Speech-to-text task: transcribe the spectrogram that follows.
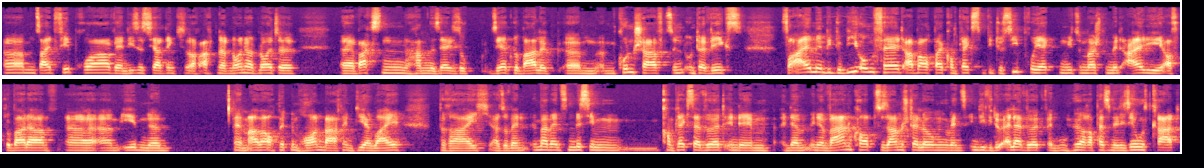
ähm, seit Februar, werden dieses Jahr, denke ich, auch 800, 900 Leute äh, wachsen, haben eine sehr, so, sehr globale ähm, Kundschaft, sind unterwegs, vor allem im B2B-Umfeld, aber auch bei komplexen B2C-Projekten, wie zum Beispiel mit Aldi auf globaler äh, ähm, Ebene, ähm, aber auch mit einem Hornbach im DIY-Bereich. Also wenn immer wenn es ein bisschen komplexer wird in dem in der, in der Warenkorb-Zusammenstellung, wenn es individueller wird, wenn ein höherer Personalisierungsgrad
